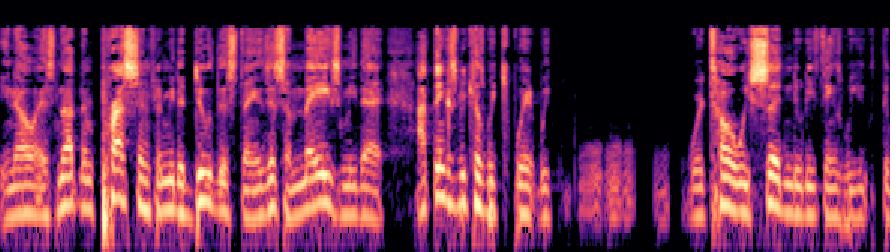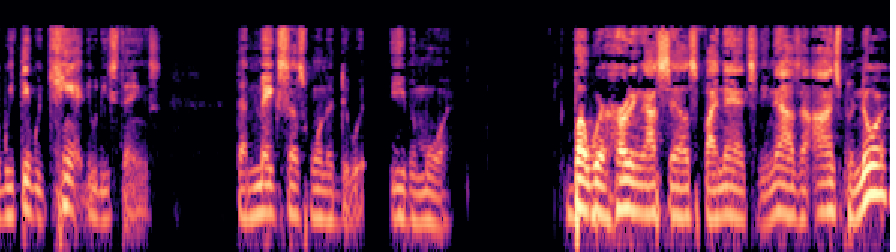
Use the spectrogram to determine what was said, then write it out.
You know, it's nothing pressing for me to do this thing. It just amazed me that I think it's because we we, we we're told we shouldn't do these things. We we think we can't do these things. That makes us want to do it even more but we're hurting ourselves financially. Now, as an entrepreneur,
